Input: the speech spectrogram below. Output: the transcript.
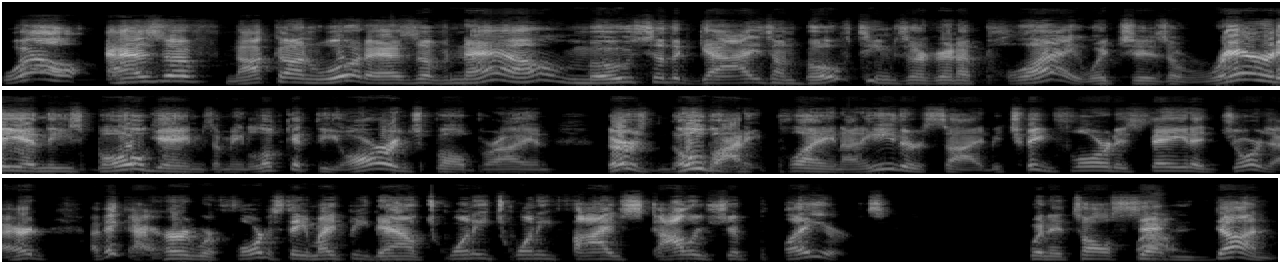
Well, as of knock on wood, as of now, most of the guys on both teams are going to play, which is a rarity in these bowl games. I mean, look at the Orange Bowl, Brian. There's nobody playing on either side between Florida State and Georgia. I heard, I think I heard where Florida State might be down 20, 25 scholarship players when it's all said Wow. and done.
